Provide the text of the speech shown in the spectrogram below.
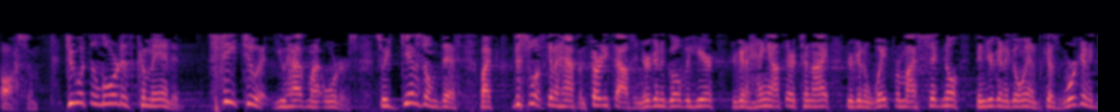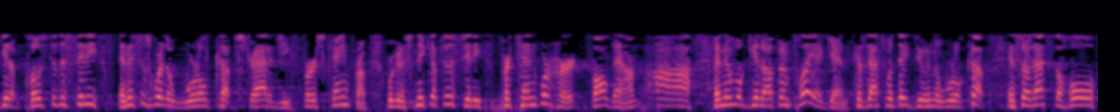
Awesome. Do what the Lord has commanded. See to it, you have my orders. So he gives them this, like, this is what's going to happen. 30,000. You're going to go over here. You're going to hang out there tonight. You're going to wait for my signal. Then you're going to go in because we're going to get up close to the city. And this is where the World Cup strategy first came from. We're going to sneak up to the city, pretend we're hurt, fall down, ah, and then we'll get up and play again because that's what they do in the World Cup. And so that's the whole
